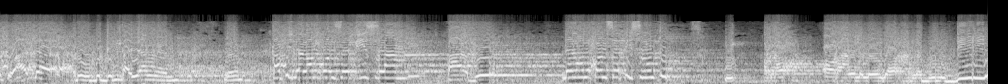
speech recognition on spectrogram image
itu ada ruh begentayangan ya. tapi dalam konsep Islam Pak Bu dalam konsep Islam itu orang meninggal karena bunuh diri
